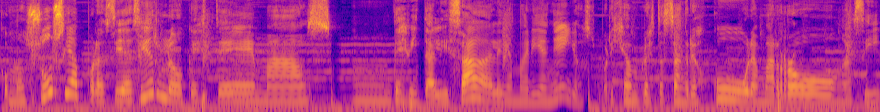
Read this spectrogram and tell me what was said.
como sucia, por así decirlo, que esté más mm, desvitalizada, le llamarían ellos. Por ejemplo, esta sangre oscura, marrón, así,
